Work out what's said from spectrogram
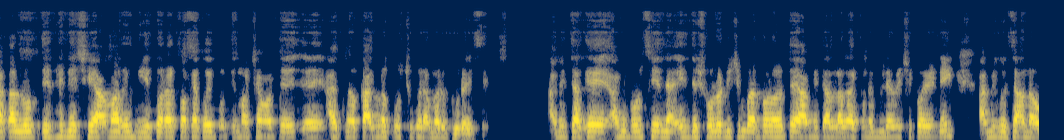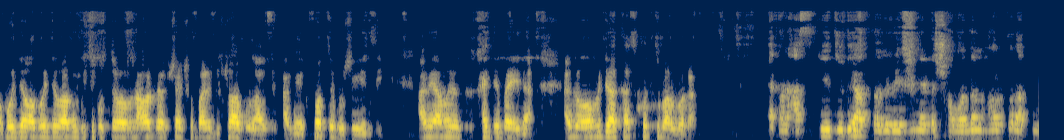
টাকার লোভ দেখে নিয়ে সে আমার বিয়ে করার কথা কই প্রতি মাসে আমাকে পরশু করে আমার ঘুরাইছে। আমি তাকে আমি বলছি না এই যে ষোলো ডিসেম্বর পর হতে আমি তার লাগা কোনো মিলামিশি করি নেই। আমি বলছি না অবৈধ অবৈধ আমি কিছু করতে পারব না আমার ব্যবসা সবার সব আমি করতে বসে গেছি। আমি আমি খাইতে পারি না আমি অবৈধ কাজ করতে পারব না। এখন আজকে যদি আপনাদের এখানে একটা সমাধান হওয়ার পর আপনি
